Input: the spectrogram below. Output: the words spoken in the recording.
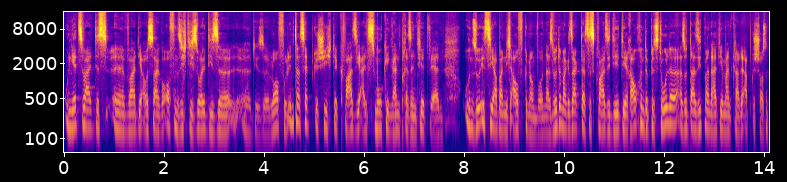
Und jetzt war halt das, äh, war die Aussage, offensichtlich soll diese, äh, diese Lawful Intercept-Geschichte quasi als Smoking Gun präsentiert werden. Und so ist sie aber nicht aufgenommen worden. Also wird immer gesagt, das ist quasi die, die rauchende Pistole. Also da sieht man, da hat jemand gerade abgeschossen.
